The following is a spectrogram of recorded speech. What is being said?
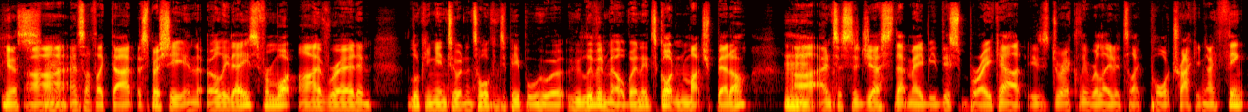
Yes, uh, yeah. and stuff like that, especially in the early days. From what I've read and looking into it and talking to people who are, who live in Melbourne, it's gotten much better. Mm-hmm. Uh, and to suggest that maybe this breakout is directly related to like poor tracking, I think.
